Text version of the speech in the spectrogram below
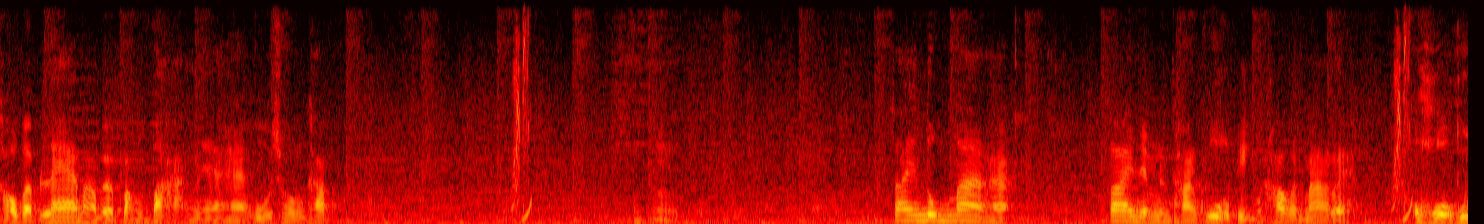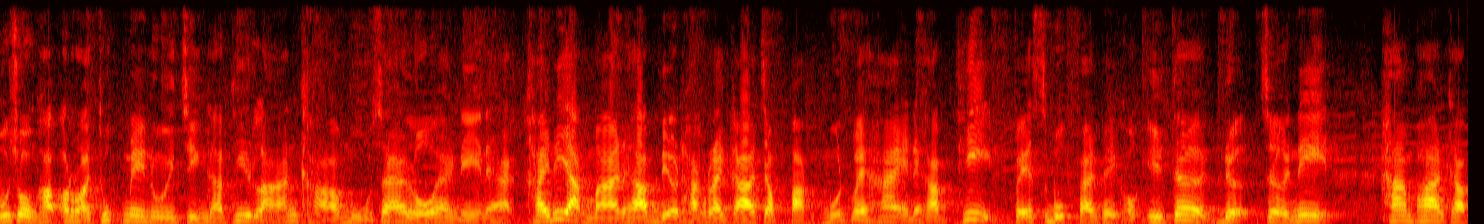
เขาแบบแล่มาแบบบางๆเนี่ยฮะคุณผู้ชมครับ ไส้นุ่มมากฮะไส้เนี่ยมันทานคู่กับพริกมันเข้ากันมากเลย โอ้โห คุณผู้ชมครับ อร่อยทุกเมนูจริง ๆ ครับ ที่ร้านขาหมูแซ่โลแห่งนี้นะฮะใครที่อยากมานะครับ เดี๋ยวทางรายการจะปักหมุดไว้ให้นะครับ ที่ Facebook Fanpage ของ Eater The Journey ห้ามพลาดครับ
